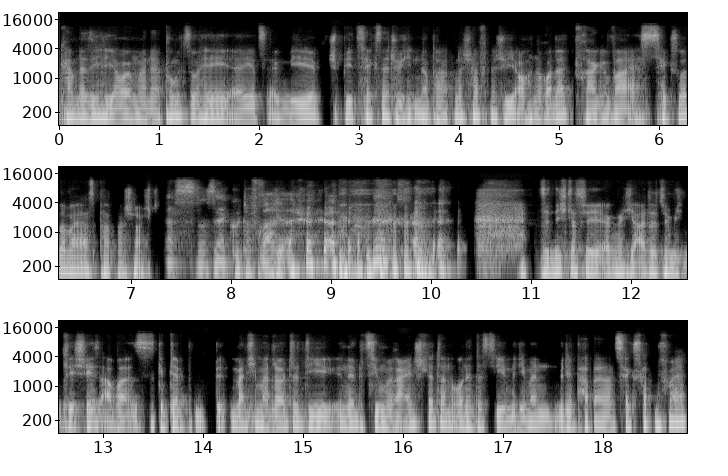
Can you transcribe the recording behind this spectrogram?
kam da sicherlich auch irgendwann der Punkt so, hey, äh, jetzt irgendwie spielt Sex natürlich in der Partnerschaft natürlich auch eine Rolle. Frage, war erst Sex oder war erst Partnerschaft? Das ist eine sehr gute Frage. Also nicht, dass wir irgendwelche altertümlichen Klischees, aber es gibt ja manchmal Leute, die in eine Beziehung reinschlittern, ohne dass die mit jemandem, mit dem Partner dann Sex hatten vorher.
